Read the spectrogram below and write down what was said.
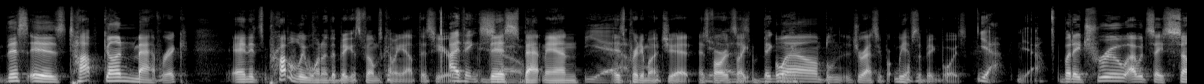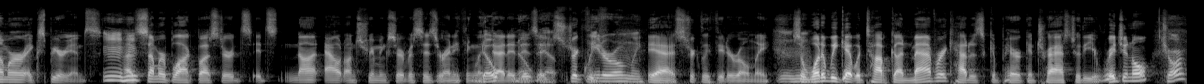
this is Top Gun Maverick, and it's probably one of the biggest films coming out this year. I think this. Batman Yeah. is pretty much it as far Yeah, as like big boy. well Bl- Jurassic Park. We have some big boys, Yeah, yeah. but a true I would say summer experience, Mm-hmm. a summer blockbuster. It's it's not out on streaming services or anything like Nope, that. It nope, is yeah. it's strictly Theater only. Mm-hmm. Yeah, it's strictly theater only. So what did we get with Top Gun Maverick? How does it compare and contrast to the original? Sure.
